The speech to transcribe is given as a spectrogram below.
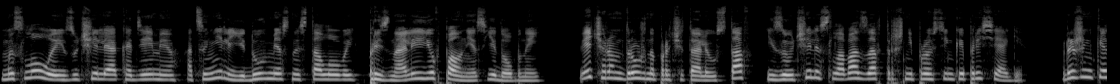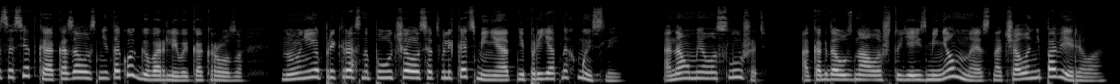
Мы с Лолой изучили академию, оценили еду в местной столовой, признали ее вполне съедобной. Вечером дружно прочитали устав и заучили слова завтрашней простенькой присяги. Рыженькая соседка оказалась не такой говорливой, как Роза, но у нее прекрасно получалось отвлекать меня от неприятных мыслей. Она умела слушать, а когда узнала, что я измененная, сначала не поверила.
